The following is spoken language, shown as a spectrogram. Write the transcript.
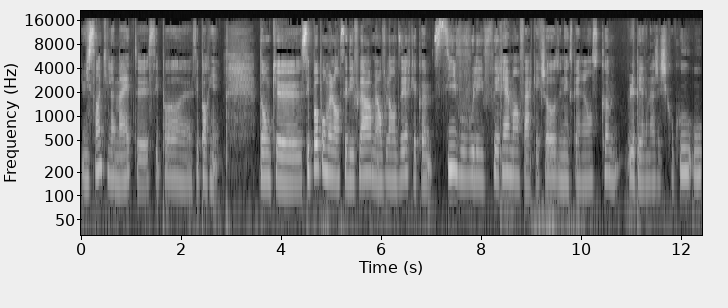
800 km, euh, c'est euh, c'est pas rien. Donc, euh, c'est pas pour me lancer des fleurs, mais en voulant dire que comme si vous voulez vraiment faire quelque chose, une expérience comme le pèlerinage à Shikoku ou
